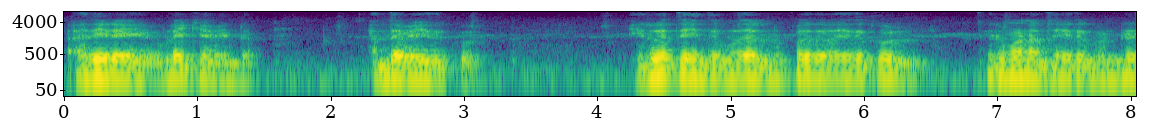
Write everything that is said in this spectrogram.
அதிலே உழைக்க வேண்டும். அந்த வயதுக்குள். இருபத்தைந்து முதல் முப்பது வயதுக்குள் திருமணம் செய்து கொண்டு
